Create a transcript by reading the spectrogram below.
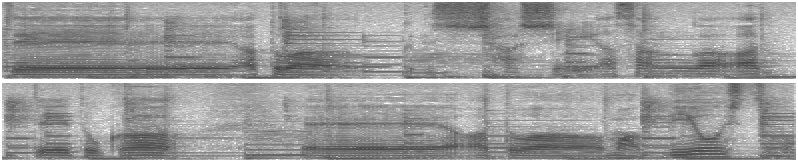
であとは写真屋さんがあってとか、えー、あとはまあ美容室の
